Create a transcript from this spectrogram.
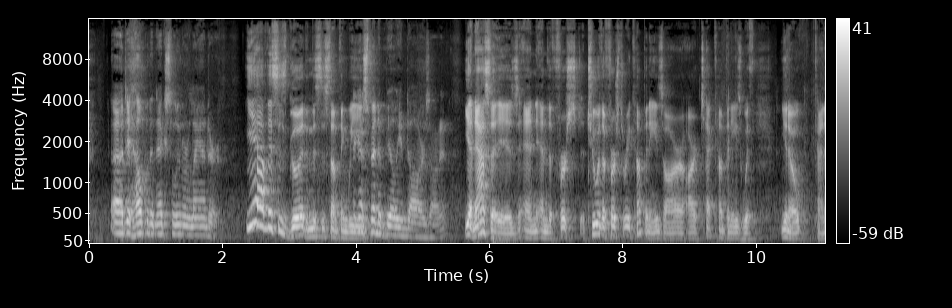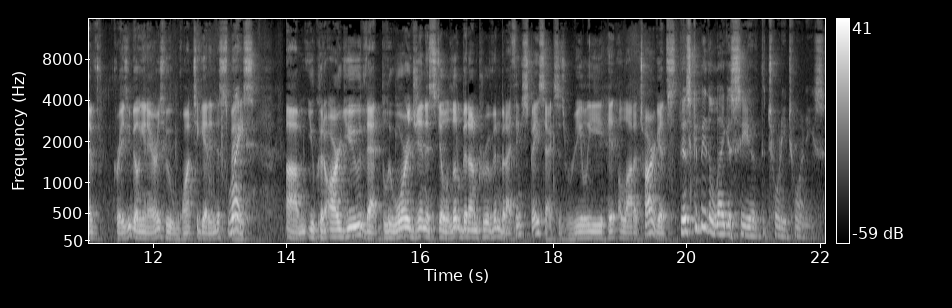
uh, to help with the next lunar lander. yeah, this is good, and this is something we They're gonna spend a billion dollars on it. Yeah, NASA is, and and the first two of the first three companies are are tech companies with you know kind of crazy billionaires who want to get into space. Right. Um, you could argue that Blue Origin is still a little bit unproven, but I think SpaceX has really hit a lot of targets. This could be the legacy of the 2020s.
